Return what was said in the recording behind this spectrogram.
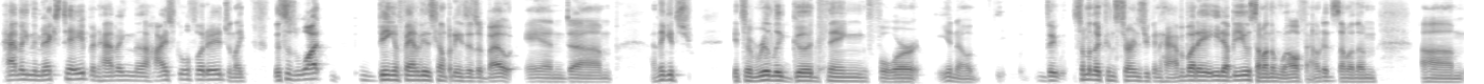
having the mixtape and having the high school footage and like this is what being a fan of these companies is about. And um, i think it's it's a really good thing for you know the some of the concerns you can have about AEW some of them well founded some of them um,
